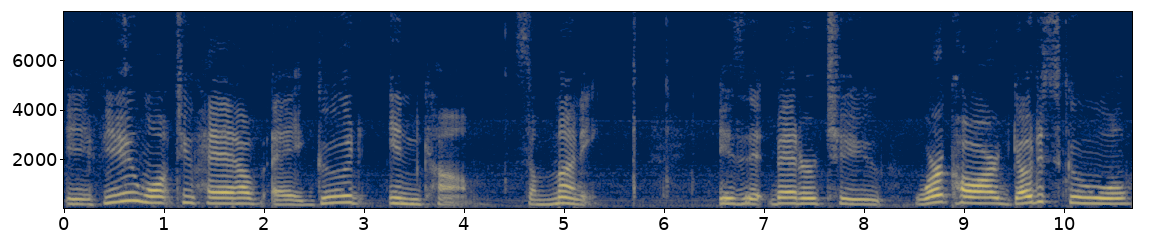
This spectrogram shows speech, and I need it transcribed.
if you want to have a good income, some money, is it better to work hard, go to school,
